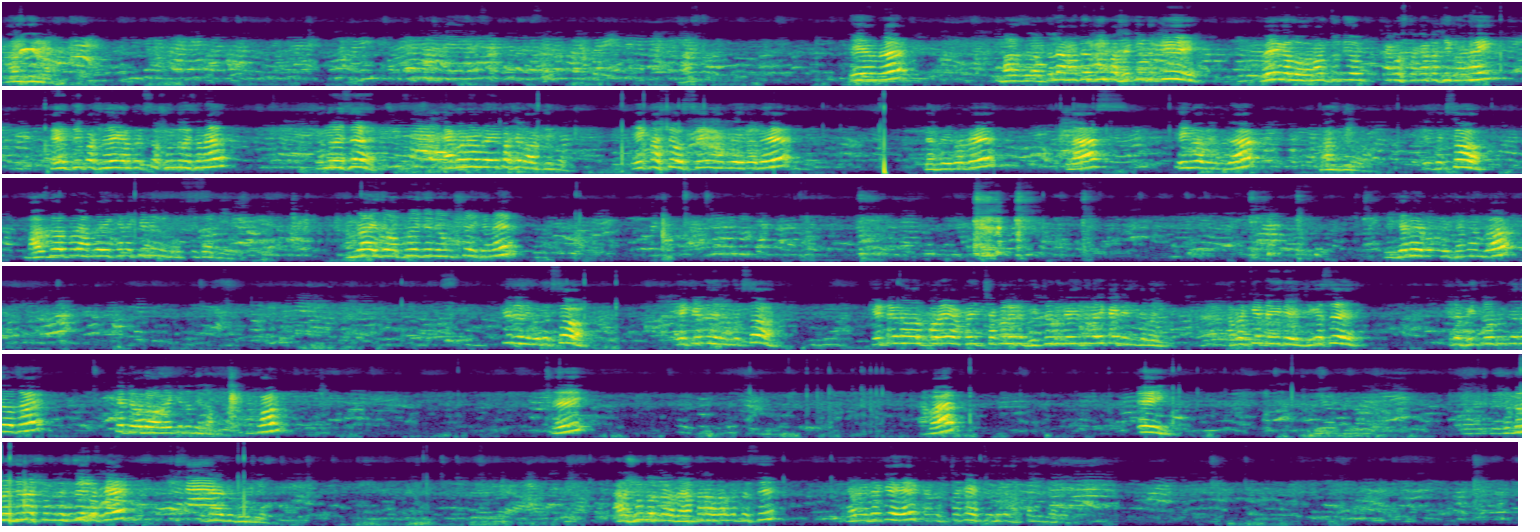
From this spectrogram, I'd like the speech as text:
ভাঁজ দিব। এই আমরা মাছ দিলাম তাহলে আমাদের দুই পাশে কিন্তু কি হয়ে গেল? আমার যদিও কাগজটা কাটা ঠিক হয় নাই। এই দুই পাশে হয়ে গেল সুন্দর হয়েছে না? সুন্দর হয়েছে? এখন আমরা এই পাশে মাছ দিব। এই পাশেও সেম আমরা এইভাবে দেখো, এইভাবে প্লাস এইভাবে আমরা মাছ দিব। দেখছ? মাছ দেওয়ার পরে আমরা এখানে কেটে নিব সিজা দিয়ে। আমরা এই যে অপ্রয়োজনীয় অংশ এখানে এখানে এবং এখানে আমরা কেটে নিব, দেখছ? এই কেটে দিলাম দেখছ? কেটে নেওয়ার পরে আমরা ইচ্ছা করলে এটা ভিতরে ঢুকে দিতে পারি কেটে দিতে পারি। আমরা কেটেই দিই, ঠিক আছে? এটা ভিতরে ঢুকে দেওয়া যায়। কেটেও দেওয়া যায় কেটে দিলাম। এখন এই, আবার এই। সুন্দর হয়েছে সুন্দর হয়েছে পাশে? আরও সুন্দর করে দেয় তারা ওরা করতেছে। এবার এটাকে কাগজটাকে একটু দিকে ধাক্কা দিতে হবে।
